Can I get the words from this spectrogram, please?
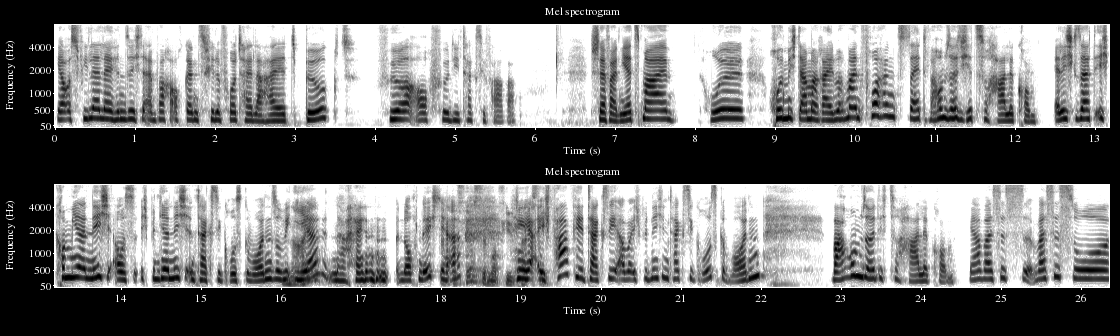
ja aus vielerlei Hinsicht einfach auch ganz viele Vorteile halt birgt für auch für die Taxifahrer. Stefan, jetzt mal hol, hol mich da mal rein. Mach mal einen Vorhang zur Seite. Warum sollte ich jetzt zu Harle kommen? Ehrlich gesagt, ich komme ja nicht aus, ich bin ja nicht in Taxi groß geworden, so wie Nein. ihr. Nein, noch nicht, ja. Du fährst immer viel Taxi. Ja, ich fahre viel Taxi, aber ich bin nicht in Taxi groß geworden. Warum sollte ich zu Harle kommen? Ja, was ist, was ist so,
